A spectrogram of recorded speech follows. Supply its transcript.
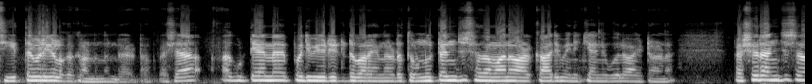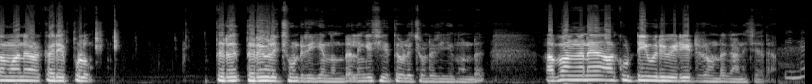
ചീത്തവിളികളൊക്കെ കാണുന്നുണ്ട് കേട്ടോ. പക്ഷേ ആ കുട്ടി തന്നെ ഇപ്പോൾ ഒരു വീഡിയോ ഇട്ടിട്ട് പറയുന്നുണ്ട് തൊണ്ണൂറ്റഞ്ച് ശതമാനം ആൾക്കാരും എനിക്ക് അനുകൂലമായിട്ടാണ്. പക്ഷേ ഒരു അഞ്ച് ശതമാനം ആൾക്കാർ എപ്പോഴും തെറി തെറി വിളിച്ചുകൊണ്ടിരിക്കുന്നുണ്ട് അല്ലെങ്കിൽ ചീത്ത വിളിച്ചുകൊണ്ടിരിക്കുന്നുണ്ട്. അപ്പം അങ്ങനെ ആ കുട്ടി ഒരു വീഡിയോ ഇട്ടിട്ടുണ്ട് കാണിച്ചു തരാം. പിന്നെ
